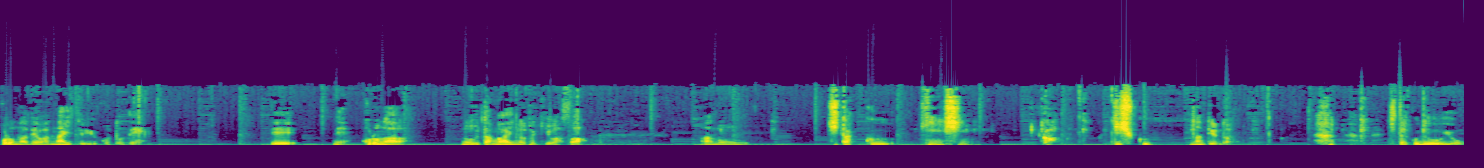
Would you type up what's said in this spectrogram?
コロナではないということで、で、ね、コロナの疑いの時はさ、あの、自宅謹慎か、自粛？なんて言うんだろう。自宅療養。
